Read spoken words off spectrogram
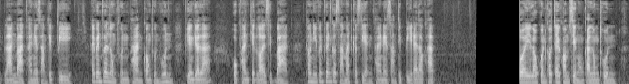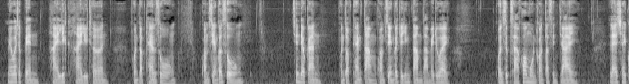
10 ล้านบาทภายใน 30 ปี ให้เพื่อนๆลงทุนผ่านกองทุนหุ้น เพียงเดือนละ 6,710 บาท เท่านี้เพื่อนๆก็สามารถเกษียณภายใน 30 ปีได้แล้วครับ โดยเราควรเข้าใจความเสี่ยงของการลงทุน ไม่ว่าจะเป็น high risk high return ผลตอบแทนสูง ความเสี่ยงก็สูง ช่นเดียวกัน ผลตอบแทนต่ำความเสี่ยงก็จะยิ่งต่ำตามไปด้วย ควรศึกษาข้อมูลก่อนตัดสินใจ และใช้ก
